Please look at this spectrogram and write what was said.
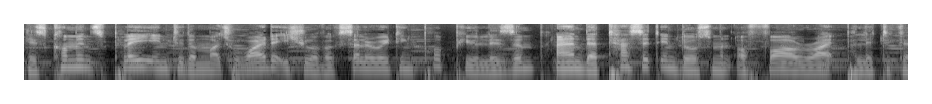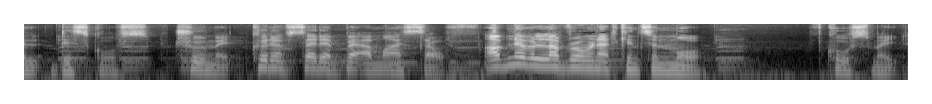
His comments play into the much wider issue of accelerating populism and the tacit endorsement of far right political discourse. True mate, couldn't have said it better myself. I've never loved Rowan Atkinson more. Of course mate.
